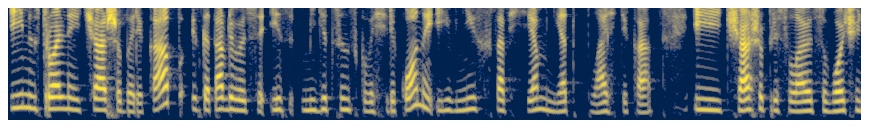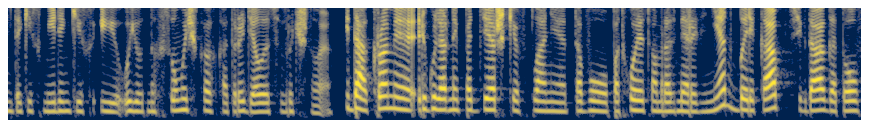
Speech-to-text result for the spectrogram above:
И менструальные чаши Барикап изготавливаются из медицинского силикона, и в них совсем нет пластика. И чаши присылаются в очень таких миленьких и уютных сумочках, которые делаются вручную. И да, кроме регулярной поддержки в плане того, подходит вам размер или нет, Барикап всегда готов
